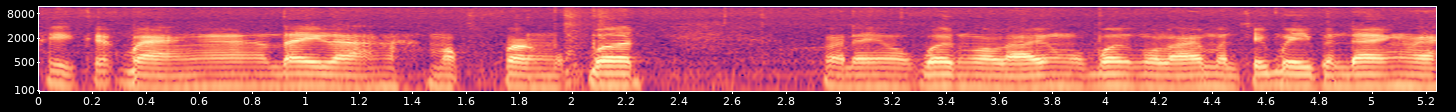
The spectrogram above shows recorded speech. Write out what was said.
Thì các bạn à, đây là một phần một bên. Và đây một bên còn lại, một bên còn lại mình chuẩn bị, mình đang là.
